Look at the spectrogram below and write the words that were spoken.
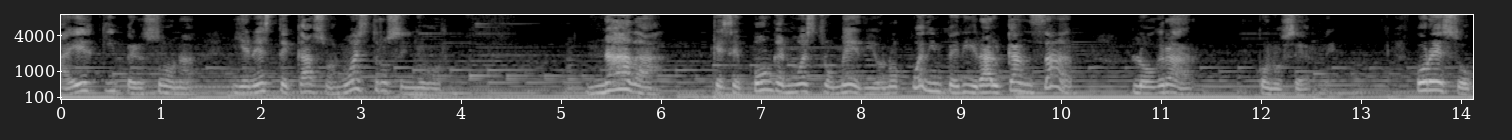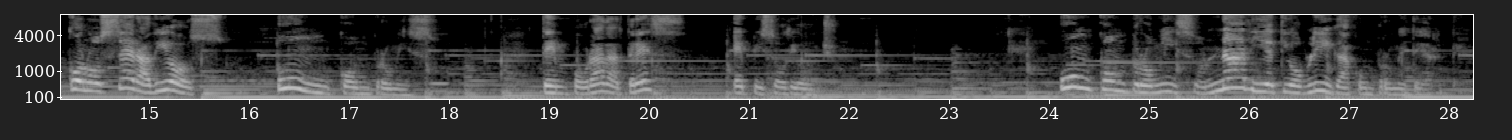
a X persona, y en este caso a nuestro Señor, nada que se ponga en nuestro medio nos puede impedir alcanzar, lograr conocerle. Por eso, conocer a Dios, un compromiso. Temporada 3, episodio 8. Un compromiso. Nadie te obliga a comprometerte.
